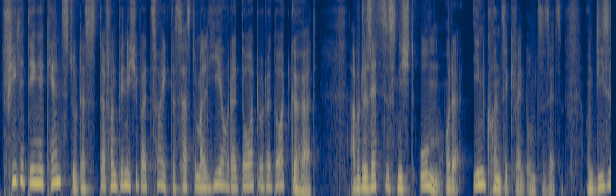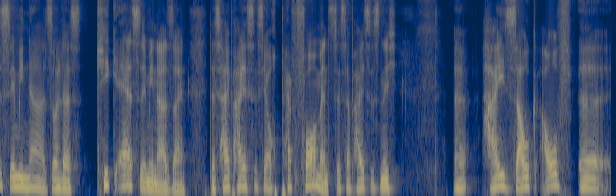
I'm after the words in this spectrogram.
Viele Dinge kennst du, das, davon bin ich überzeugt. Das hast du mal hier oder dort oder dort gehört. Aber du setzt es nicht um oder inkonsequent umzusetzen. Und dieses Seminar soll das Kick-Ass-Seminar sein. Deshalb heißt es ja auch Performance. Deshalb heißt es nicht äh, High Saug auf äh,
